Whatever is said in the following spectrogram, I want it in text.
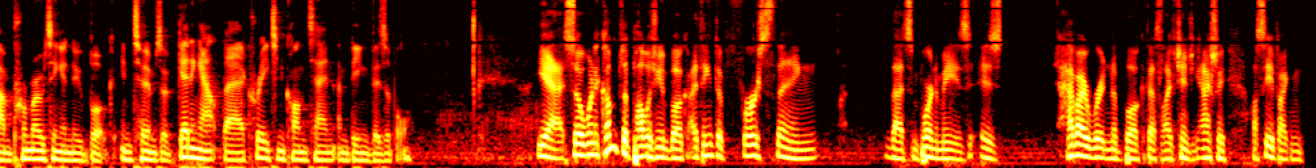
um, promoting a new book in terms of getting out there, creating content, and being visible? Yeah. So when it comes to publishing a book, I think the first thing that's important to me is is have I written a book that's life changing? Actually, I'll see if I can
